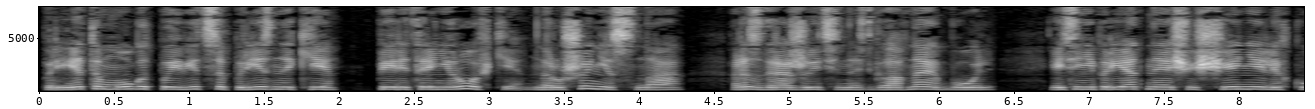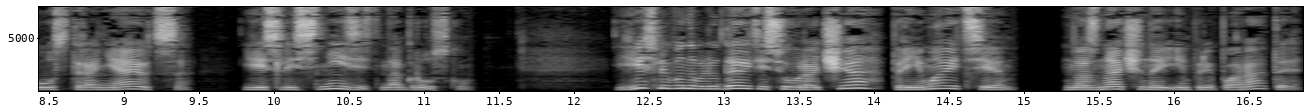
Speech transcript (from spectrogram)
При этом могут появиться признаки перетренировки, нарушение сна, раздражительность, головная боль. Эти неприятные ощущения легко устраняются, если снизить нагрузку. Если вы наблюдаетесь у врача, принимаете назначенные им препараты,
